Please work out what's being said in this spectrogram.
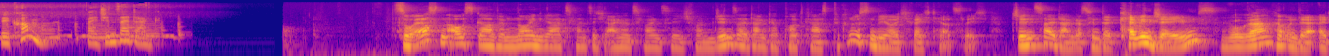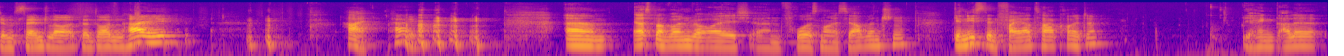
Willkommen bei Gin sei Dank. Zur ersten Ausgabe im neuen Jahr 2021 von Gin sei Dank, der Podcast, begrüßen wir euch recht herzlich. Gin sei Dank, das sind der Kevin James Woga? und der Adam Sandler, der Don. Hi! Hi. Hi! Ähm, erstmal wollen wir euch ein frohes neues Jahr wünschen. Genießt den Feiertag heute. Ihr hängt alle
